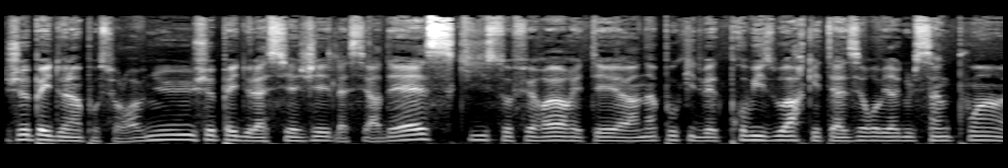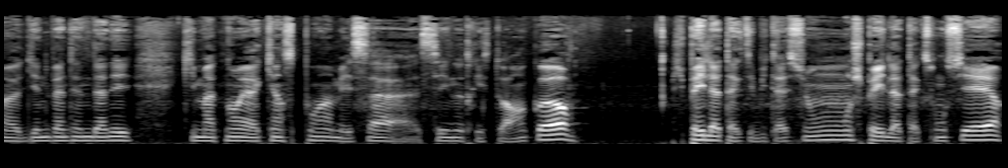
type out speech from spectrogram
Je paye de l'impôt sur le revenu, je paye de la CSG et de la CRDS, qui, sauf erreur, était un impôt qui devait être provisoire, qui était à 0,5 points euh, d'il y a une vingtaine d'années, qui maintenant est à 15 points, mais ça, c'est une autre histoire encore. Je paye de la taxe d'habitation, je paye de la taxe foncière,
